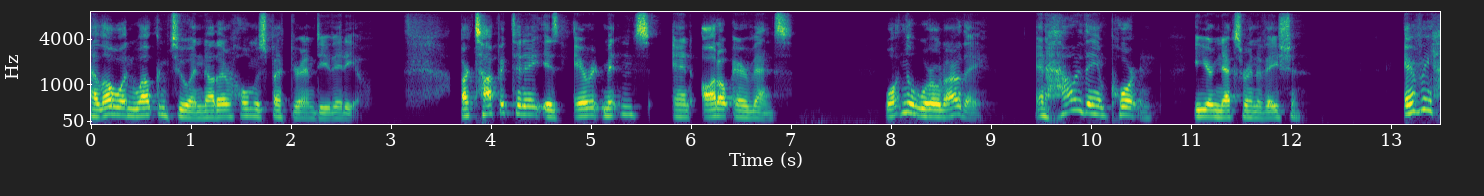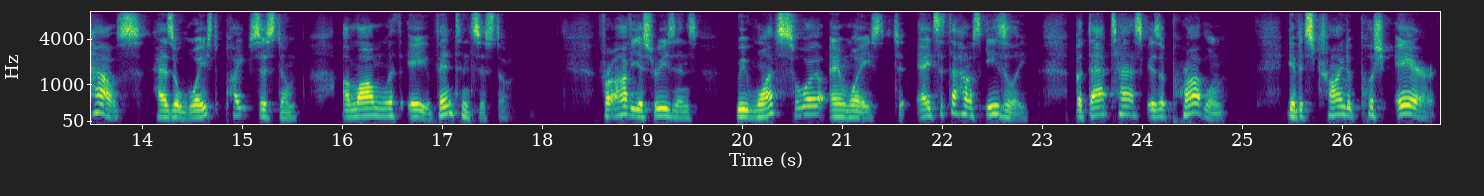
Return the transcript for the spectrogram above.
Hello and welcome to another Home Inspector MD video. Our topic today is air admittance and auto air vents. What in the world are they? And how are they important in your next renovation? Every house has a waste pipe system along with a venting system. For obvious reasons, we want soil and waste to exit the house easily, but that task is a problem if it's trying to push air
